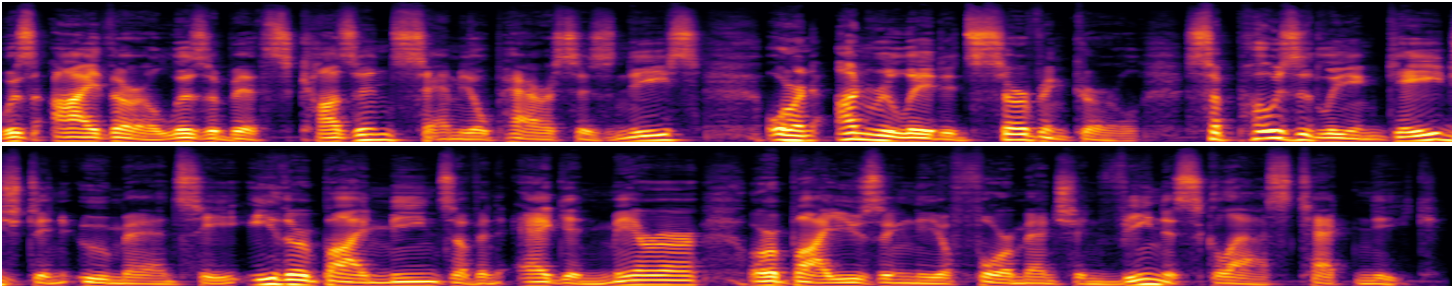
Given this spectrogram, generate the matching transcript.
was either Elizabeth's cousin, Samuel Parris's niece, or an unrelated servant girl, supposedly engaged in oomancy either by means of an egg and mirror or by using the aforementioned Venus glass technique.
